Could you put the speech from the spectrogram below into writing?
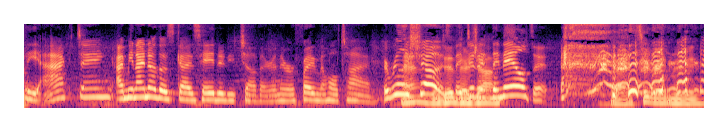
The acting. I mean, I know those guys hated each other and they were fighting the whole time. It really Yeah, they shows. did They did it. They nailed it. Yeah, it's a great movie.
